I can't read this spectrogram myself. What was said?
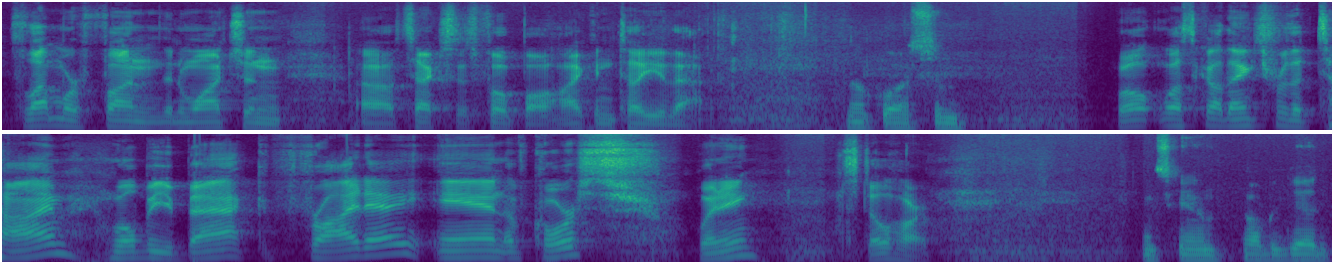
it's a lot more fun than watching uh, Texas football. I can tell you that. No question. Well, Westcott, thanks for the time. We'll be back Friday, and of course, winning still hard. Thanks, Cam. That'll be good.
